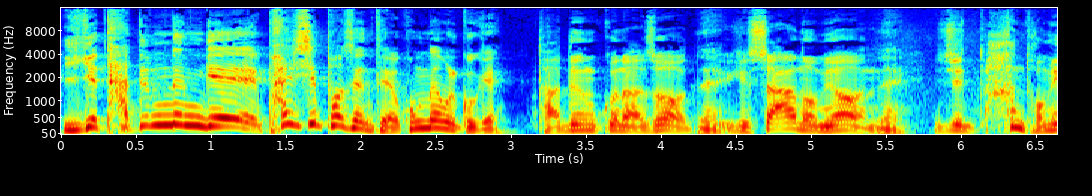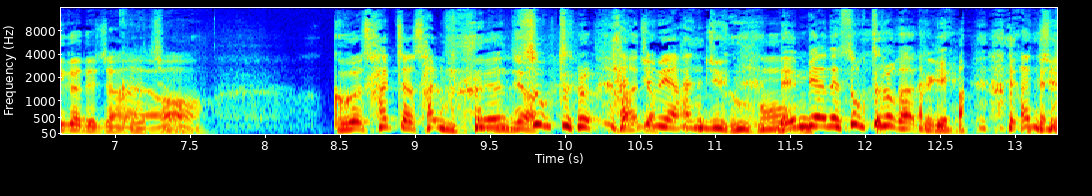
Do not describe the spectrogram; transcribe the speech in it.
게 다듬는 게 80%예요. 콩나물국에. 다듬고 나서 네. 이렇게 쌓아 놓으면 네. 이제 한 더미가 되잖아요. 그렇죠. 그걸 살짝 삶으면 쑥 들어- 한 맞아. 줌에 한 줌. 냄비 안에 쏙 들어가 그게. 한 줌,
